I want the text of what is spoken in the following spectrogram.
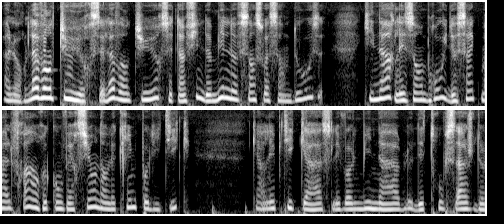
Alors, L'Aventure, c'est l'Aventure, c'est un film de 1972 qui narre les embrouilles de cinq malfrats en reconversion dans le crime politique, car les petits casses, les vols minables, des troussages de,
